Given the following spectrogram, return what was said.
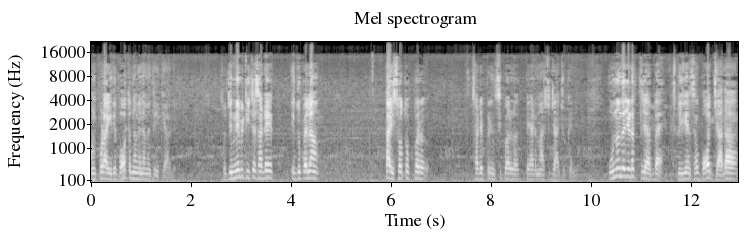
ਹੁਣ ਪੜ੍ਹਾਈ ਦੇ ਬਹੁਤ ਨਵੇਂ-ਨਵੇਂ ਤਰੀਕੇ ਆ ਗਏ। ਸੋ ਜਿੰਨੇ ਵੀ ਟੀਚਰ ਸਾਡੇ ਇਦੋਂ ਪਹਿਲਾਂ 250 ਤੋਂ ਉੱਪਰ ਸਾਡੇ ਪ੍ਰਿੰਸੀਪਲ ਤੇ ਹੈਡਮਾਸਟਰ ਜਾ ਚੁੱਕੇ ਨੇ। ਉਹਨਾਂ ਦਾ ਜਿਹੜਾ ਤਜਰਬਾ ਹੈ ਐਕਸਪੀਰੀਅੰਸ ਹੈ, ਉਹ ਬਹੁਤ ਜ਼ਿਆਦਾ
